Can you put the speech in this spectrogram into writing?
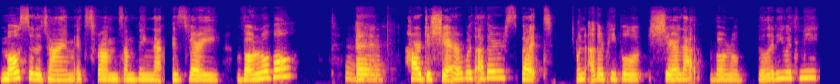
most of the time, it's from something that is very vulnerable mm-hmm. and hard to share with others. But when other people share that vulnerability with me,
